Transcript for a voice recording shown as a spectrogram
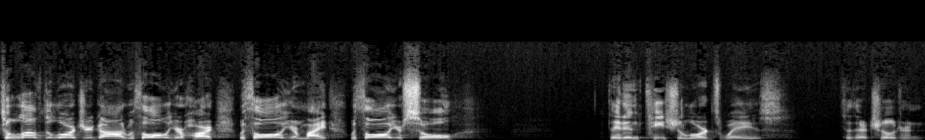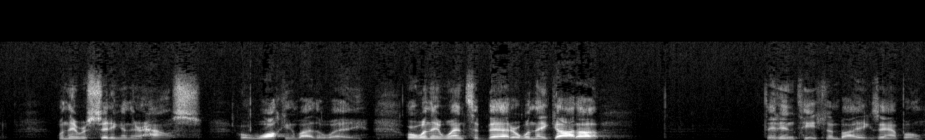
to love the Lord your God with all your heart, with all your might, with all your soul. They didn't teach the Lord's ways to their children when they were sitting in their house or walking by the way or when they went to bed or when they got up. They didn't teach them by example,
